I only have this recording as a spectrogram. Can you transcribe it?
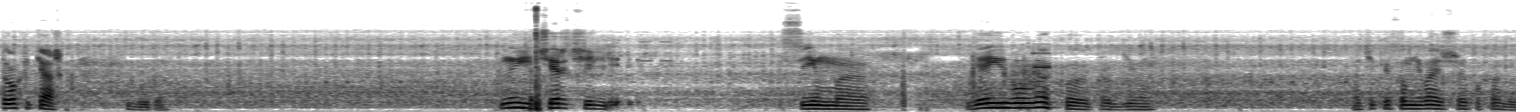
трохи тяжко буде. Ну і Черчилль 7. е, Я його легко проб'ю. А тільки сумніваюсь, що я попаду.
